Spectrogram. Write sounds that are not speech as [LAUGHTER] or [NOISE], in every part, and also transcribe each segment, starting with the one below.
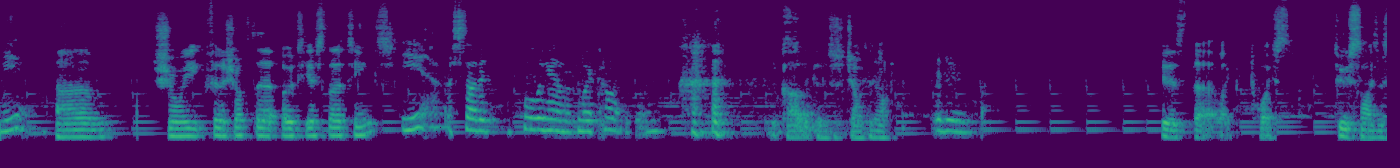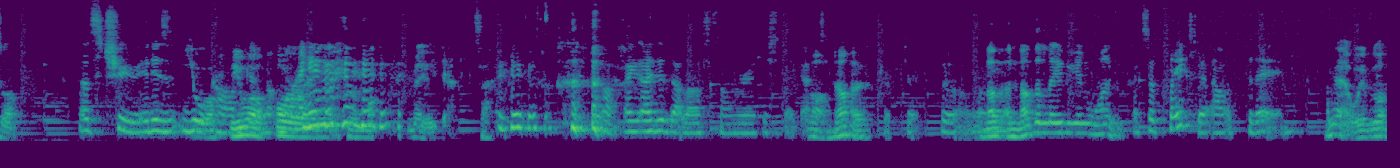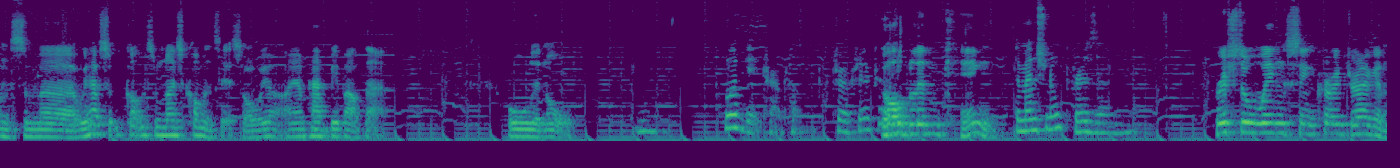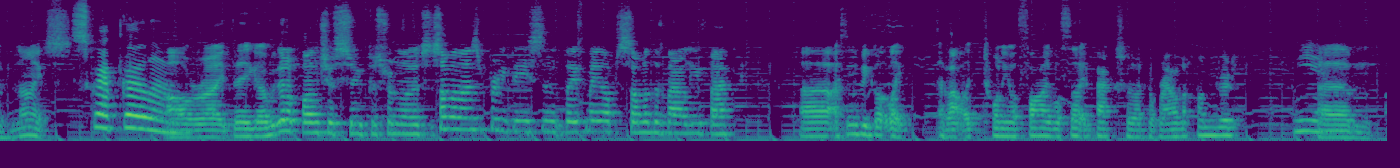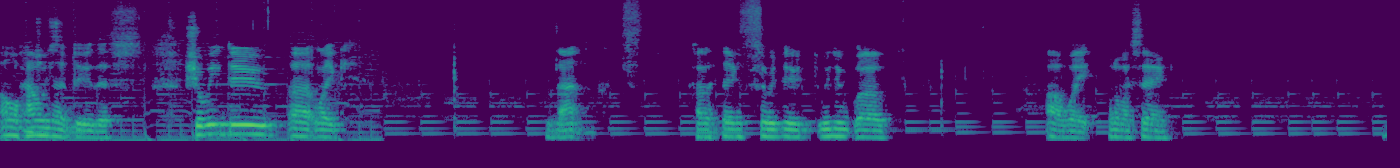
Yeah. Um, shall we finish off the OTS 13s? Yeah, I started pulling out of my cardigan. [LAUGHS] the cardigan's just jumping off. It is. It is uh, like twice, two sizes up. That's true. It is You your are, cardigan, you are not borrowing mine. from [LAUGHS] me. Exactly. [LAUGHS] oh, I, I did that last time where I just like Oh no! it the wrong way. Another, another lady in white. It's a playset out today. Yeah, we've gotten some. Uh, we have gotten some nice comments here, so we are, I am happy about that. All in all, Floodgate trap trap trap trap. trap. Goblin King, Dimensional prison. Crystal Wing Synchro Dragon, nice. Scrap Golem. All right, there you go. We got a bunch of supers from those. Some of those are pretty decent. They've made up some of the value back. Uh, I think we got like about like twenty or five or thirty packs for like around a hundred. yeah. Um, oh, how are we gonna do this? Should we do uh, like that kind of thing? So we do we do. Uh... Oh wait, what am I saying?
